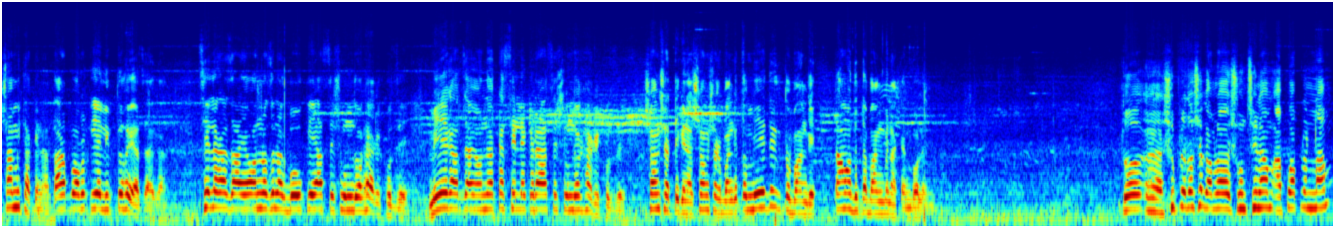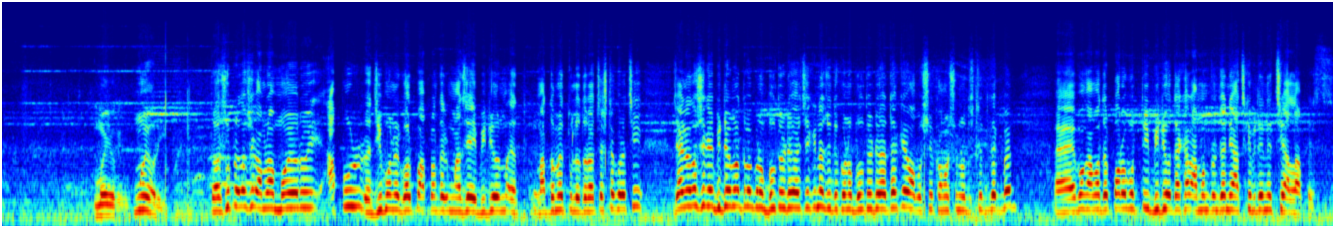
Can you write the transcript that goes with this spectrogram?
স্বামী থাকে না তারপর কে লিপ্ত হয়ে জায়গা ছেলেরা যায় অন্যজনের বউকে আছে সুন্দর হারে খোঁজে। মেয়েরা যায় অন্য একটা ছেলেকেরা আছে সুন্দর হারে খোঁজে। সংসার থেকে না সংসার ভাঙে তো মেয়েদের তো ভাঙে তো আমাদেরটা ভাঙবে না কেন বলেন? তো সুপ্রিয় দর্শক আমরা শুনছিলাম আপু আপনার নাম? ময়ূরী। ময়ূরী। তো সুপ্রিয় দর্শক আমরা ময়ূরী আপুর জীবনের গল্প আপনাদের মাঝে এই ভিডিওর মাধ্যমে তুলে ধরার চেষ্টা করেছি। জানি না দর্শক এই ভিডিওর মাধ্যমে কোনো ভুল ত্রুটি হয়েছে কিনা যদি কোনো ভুল ত্রুটি হয়ে থাকে অবশ্যই ক্ষমাশূন্য দৃষ্টিতে দেখবেন। এবং আমাদের পরবর্তী ভিডিও দেখার আমন্ত্রণ জানিয়ে আজকে বিদায় নিচ্ছি। আল্লাহ হাফেজ।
